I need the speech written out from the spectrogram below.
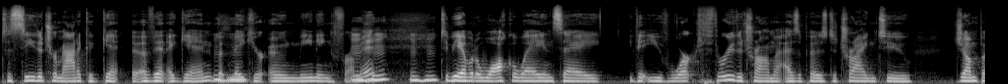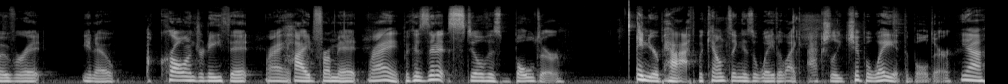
to see the traumatic again, event again but mm-hmm. make your own meaning from it mm-hmm. Mm-hmm. to be able to walk away and say that you've worked through the trauma as opposed to trying to jump over it, you know, crawl underneath it, Right. hide from it. Right. Because then it's still this boulder in your path. But counseling is a way to like actually chip away at the boulder. Yeah.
